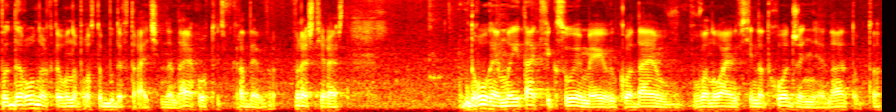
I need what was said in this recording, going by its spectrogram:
подарунок, то воно просто буде втрачене, да, його хтось вкраде врешті-решт. Друге, ми і так фіксуємо і викладаємо в онлайн всі надходження. Да? Тобто,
